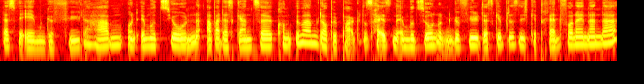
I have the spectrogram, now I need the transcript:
dass wir eben Gefühle haben und Emotionen, aber das Ganze kommt immer im Doppelpack. Das heißt, eine Emotion und ein Gefühl, das gibt es nicht getrennt voneinander,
